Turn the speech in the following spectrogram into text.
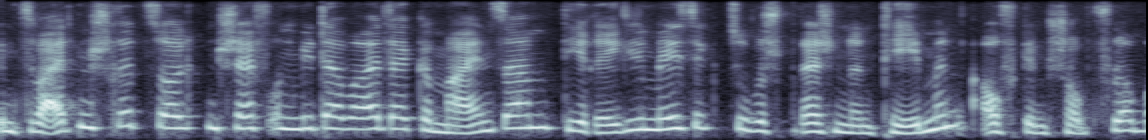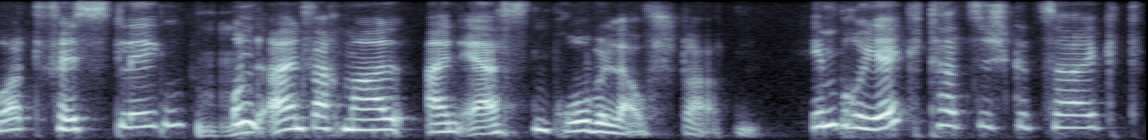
Im zweiten Schritt sollten Chef und Mitarbeiter gemeinsam die regelmäßig zu besprechenden Themen auf dem Shopfloorboard festlegen mhm. und einfach mal einen ersten Probelauf starten. Im Projekt hat sich gezeigt,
